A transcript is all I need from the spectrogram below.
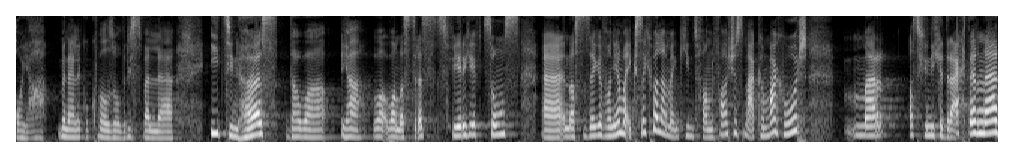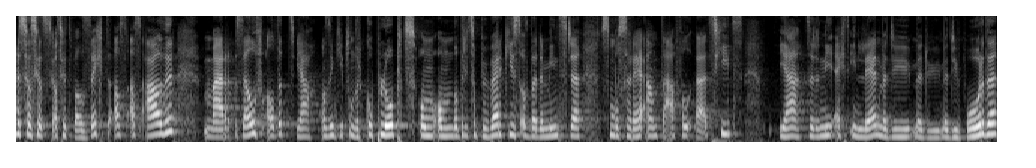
oh ja, ik ben eigenlijk ook wel zo. Er is wel uh, iets in huis dat wat, ja, wat, wat een stresssfeer geeft soms. Uh, en dat ze zeggen van ja, maar ik zeg wel aan mijn kind van foutjes maken mag hoor, maar als je niet gedraagt daarna, dus als je, als je het wel zegt als, als ouder, maar zelf altijd, ja, als een kip zonder kop loopt, om, omdat er iets op je werk is of bij de minste smosserij aan tafel uitschiet, ja, ze zijn niet echt in lijn met uw, met met woorden.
